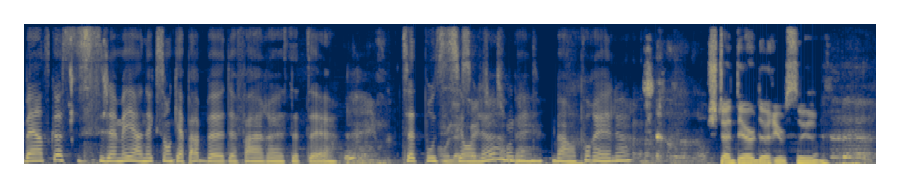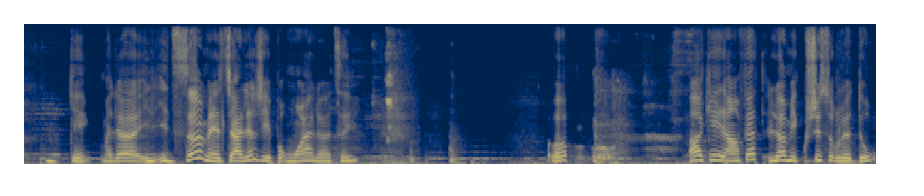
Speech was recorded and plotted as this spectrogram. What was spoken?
ben, en tout cas, si, si jamais il y en a qui sont capables euh, de faire euh, cette, euh, cette position-là, ben, ben, on pourrait, là. Je te dare de réussir. OK. Mais là, il, il dit ça, mais le challenge il est pour moi, là, tu sais. Hop. Ah, OK, en fait, l'homme est couché sur le dos.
